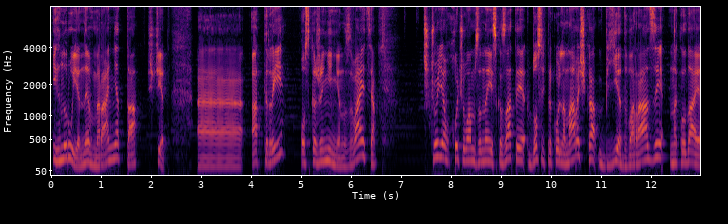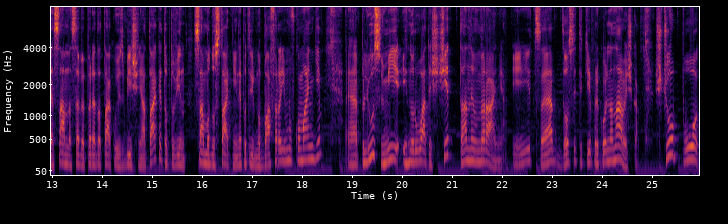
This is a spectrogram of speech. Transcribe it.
Ігнорує невмирання та щит. Е, А3 оскаженіння називається. Що я хочу вам за неї сказати? Досить прикольна навичка. Б'є два рази, накладає сам на себе перед атакою збільшення атаки, тобто він самодостатній, не потрібно бафера йому в команді. Е, Плюс вміє ігнорувати щит та невмирання. І це досить таки прикольна навичка. Що по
